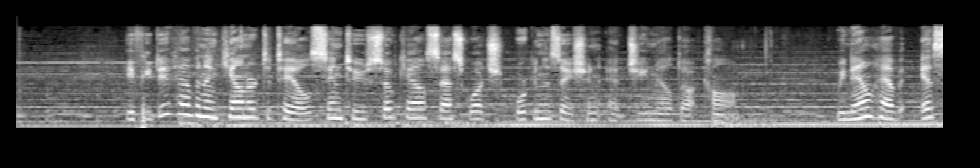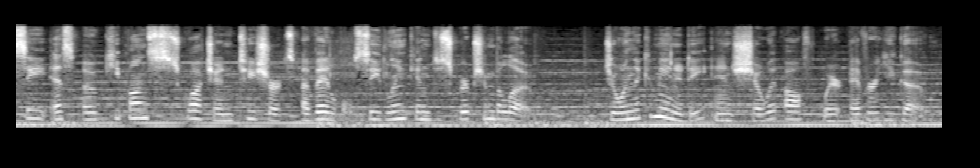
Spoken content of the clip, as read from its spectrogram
If you do have an encounter to tell, send to SoCal Sasquatch Organization at gmail.com. We now have SCSO Keep On Squatchin t-shirts available. See link in description below. Join the community and show it off wherever you go.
